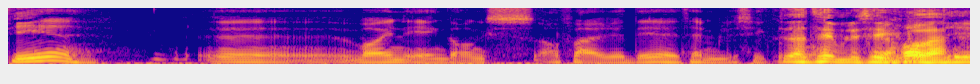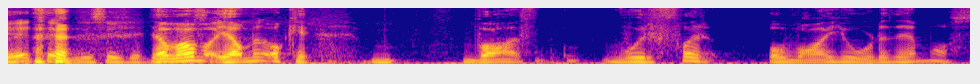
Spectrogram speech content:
Det eh, var en engangsaffære. Det er jeg temmelig sikker på. Du er temmelig sikker på det? det er jeg temmelig sikker på. Ja, hva, ja, men ok. Hva, hvorfor, og hva gjorde det med oss?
